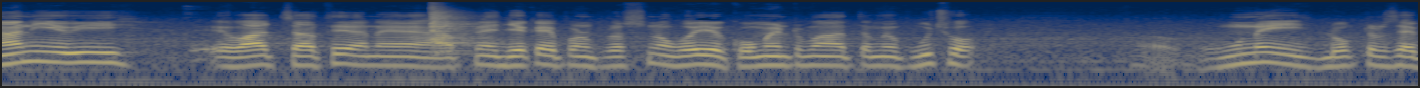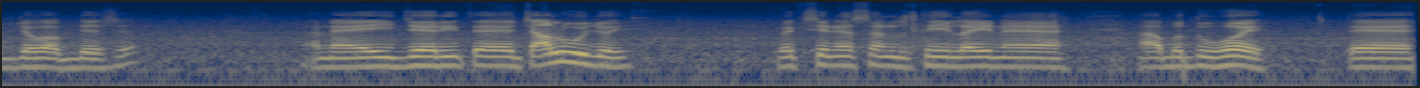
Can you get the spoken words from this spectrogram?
નાની એવી વાત સાથે અને આપને જે કંઈ પણ પ્રશ્ન હોય એ કોમેન્ટમાં તમે પૂછો. હું નહીં, ડૉક્ટર સાહેબ જવાબ દેશે. અને એ જે રીતે ચાલવું જોઈએ, વેક્સિનેશનથી લઈને આ બધું હોય, તે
